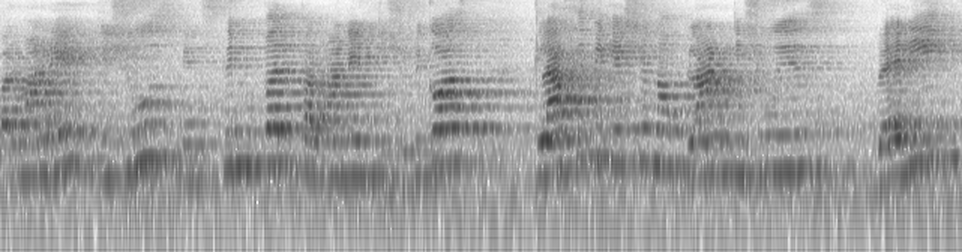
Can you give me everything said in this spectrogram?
permanent tissues mean simple permanent tissue because classification of plant tissue is very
